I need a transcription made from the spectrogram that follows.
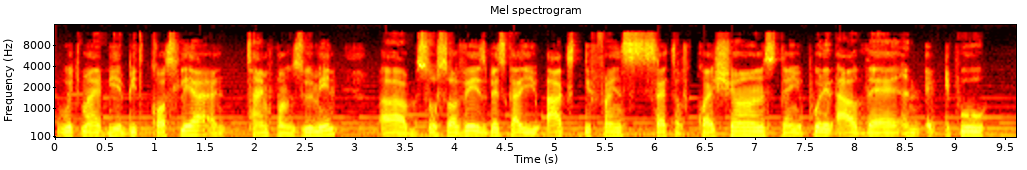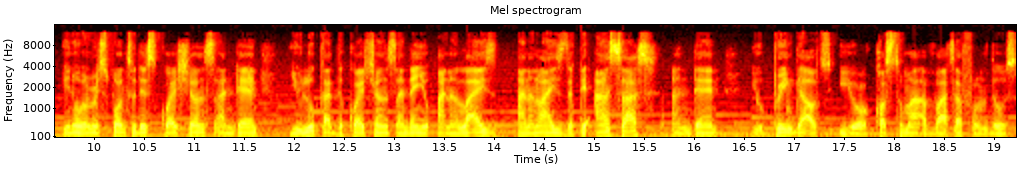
which might be a bit costlier and time consuming. Um, so survey is basically you ask different sets of questions, then you put it out there, and people you know respond to these questions and then you look at the questions and then you analyze analyze the, the answers and then you bring out your customer avatar from those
